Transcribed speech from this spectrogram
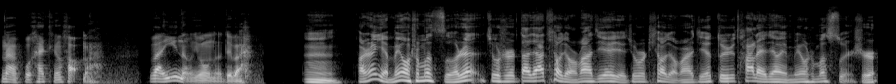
那不还挺好吗？万一能用呢，对吧？嗯，反正也没有什么责任，就是大家跳脚骂街，也就是跳脚骂街，对于他来讲也没有什么损失，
